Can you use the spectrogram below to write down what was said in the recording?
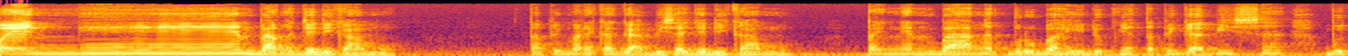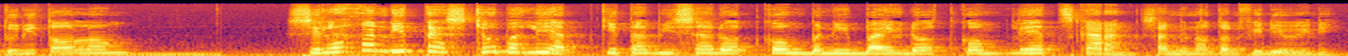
pengen banget jadi kamu. Tapi mereka gak bisa jadi kamu. Pengen banget berubah hidupnya tapi gak bisa, butuh ditolong. Silahkan dites, coba lihat kitabisa.com, benihbaik.com, lihat sekarang sambil nonton video ini.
